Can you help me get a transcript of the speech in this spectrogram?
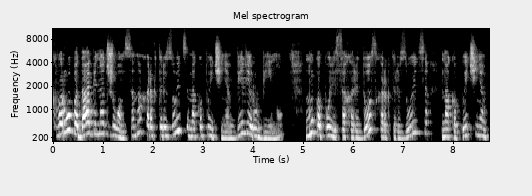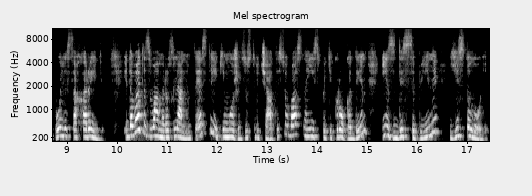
Хвороба Дабіна Джонсона характеризується накопиченням білірубіну. Мукополісахаридоз характеризується накопиченням полісахаридів. І давайте з вами розглянемо тести, які можуть зустрічатись у вас на іспиті крок 1 із дисципліни гістології.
